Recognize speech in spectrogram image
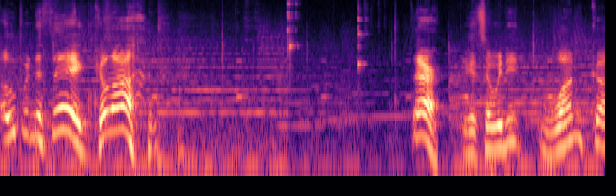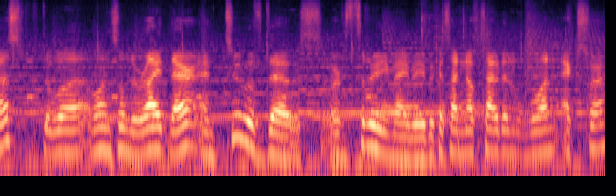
open the thing, come on! There! Okay, so we need one cusp, the ones on the right there, and two of those. Or three maybe, because I knocked out one extra.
